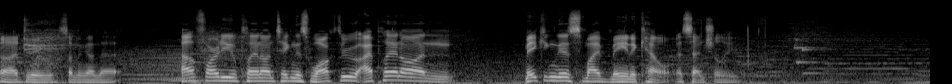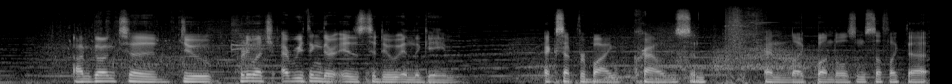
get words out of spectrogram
uh, doing something on that. How far do you plan on taking this walkthrough? I plan on making this my main account, essentially. I'm going to do pretty much everything there is to do in the game, except for buying crowns and, and like bundles and stuff like that.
